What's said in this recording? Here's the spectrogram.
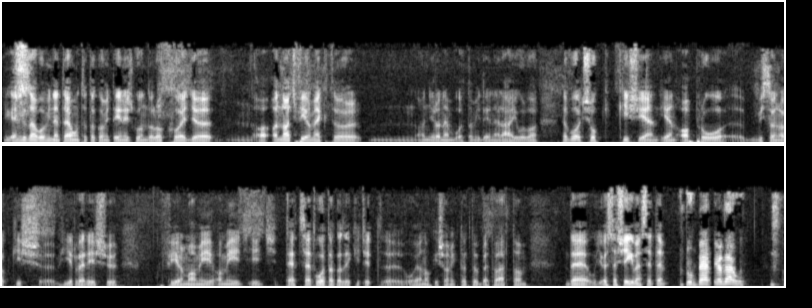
Igen, igazából mindent elmondhatok, amit én is gondolok, hogy a, a nagy filmektől mm, annyira nem voltam idén elájulva, de volt sok kis ilyen, ilyen apró, viszonylag kis hírverésű film, ami, ami így, így tetszett. Voltak azért kicsit olyanok is, amiktől többet vártam, de úgy összességében szerintem... Rubber például? A,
